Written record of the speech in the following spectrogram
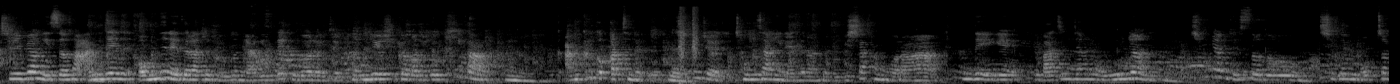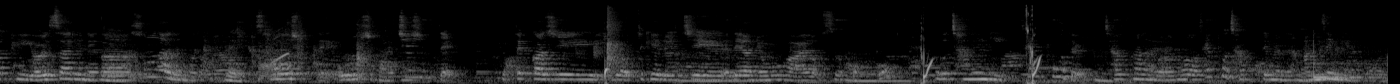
질병이 있어서 안 된, 없는 애들한테 주는 약인데 그거를 이제 변질 시켜가지고 키가 음. 안 클 것 같은 애들, 네. 심지어 이제 정상인 애들한테 주기 시작한 거라. 근데 이게 맞은 지 한 5년, 10년 됐어도 지금 어차피 10살인 애가 20살 된 거잖아요. 네. 4, 50대, 5, 60대, 70대. 그때까지 이게 어떻게 될지에 대한 연구가 아예 없어 없고 그리고 장기, 세포들 음. 자극하는 거라서 세포 자극되면 암 생기는 거거든요.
